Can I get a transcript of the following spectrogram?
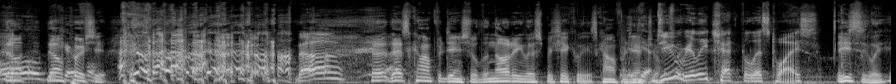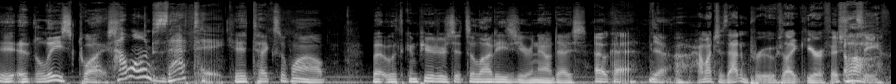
Oh, Don't, be don't push it. No. Uh, that's confidential. The naughty list, particularly, is confidential. Do you really check the list twice? Easily, at least twice. How long does that take? It takes a while, but but with computers, it's a lot easier nowadays. Okay. Yeah. Uh, how much has that improved? Like your efficiency? Oh,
